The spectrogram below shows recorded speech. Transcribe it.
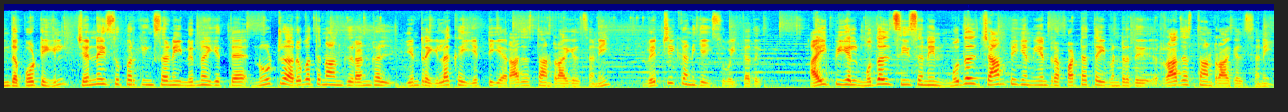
இந்த போட்டியில் சென்னை சூப்பர் கிங்ஸ் அணி நிர்ணயித்த நூற்று அறுபத்தி நான்கு ரன்கள் என்ற இலக்கை எட்டிய ராஜஸ்தான் ராயல்ஸ் அணி வெற்றி கணியை சுவைத்தது. ஐபிஎல் முதல் சீசனின் முதல் சாம்பியன் என்ற பட்டத்தை வென்றது ராஜஸ்தான் ராயல்ஸ் அணி.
